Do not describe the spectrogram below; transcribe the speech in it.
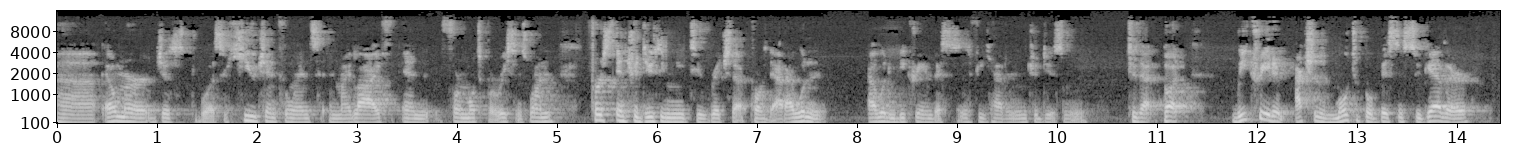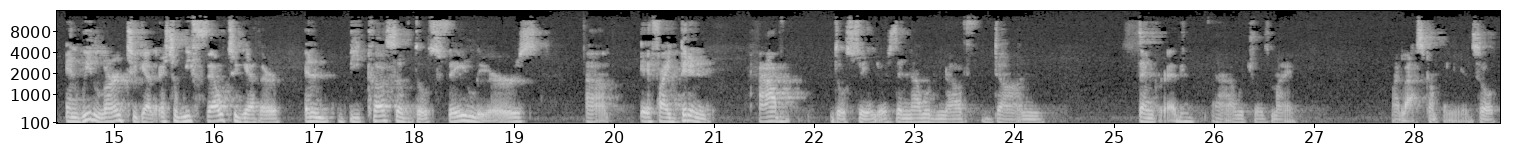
Uh, Elmer just was a huge influence in my life, and for multiple reasons. One, first introducing me to Rich Dad Poor Dad. I wouldn't, I wouldn't be creating business if he hadn't introduced me to that. But we created actually multiple business together and we learned together. And so we fell together. And because of those failures, uh, if I didn't have those failures, then I wouldn't have done SendGrid, uh, which was my my last company. And so,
